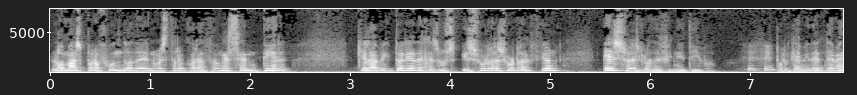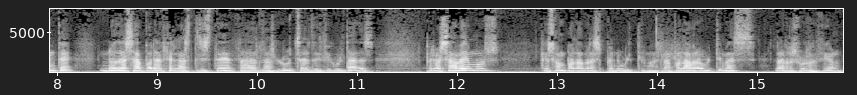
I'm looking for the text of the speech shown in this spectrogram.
lo más profundo de nuestro corazón. Es sentir que la victoria de Jesús y su resurrección, eso es lo definitivo. Porque evidentemente no desaparecen las tristezas, las luchas, dificultades, pero sabemos que son palabras penúltimas. La palabra última es la resurrección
